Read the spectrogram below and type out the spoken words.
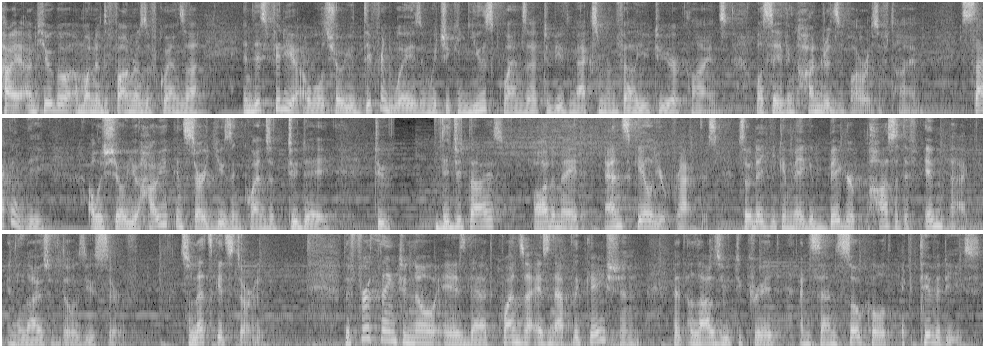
Hi, I'm Hugo. I'm one of the founders of Quenza. In this video, I will show you different ways in which you can use Quenza to be of maximum value to your clients while saving hundreds of hours of time. Secondly, I will show you how you can start using Quenza today to digitize, automate, and scale your practice so that you can make a bigger positive impact in the lives of those you serve. So let's get started. The first thing to know is that Quenza is an application that allows you to create and send so-called activities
